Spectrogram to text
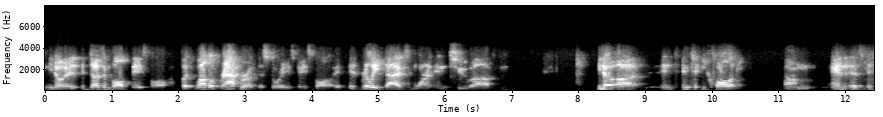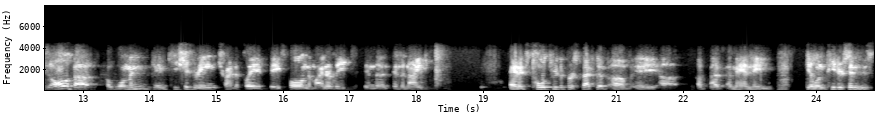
you know, it, it does involve baseball, but while the wrapper of the story is baseball, it, it really dives more into, uh, you know, uh, in, into equality. Um, and it's, it's all about a woman named Keisha Green trying to play baseball in the minor leagues in the in the 90s, and it's told through the perspective of a uh, a, a man named Dylan Peterson who's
